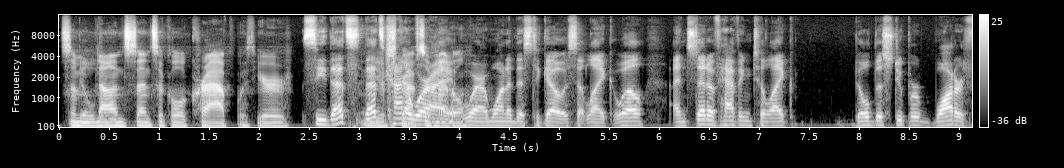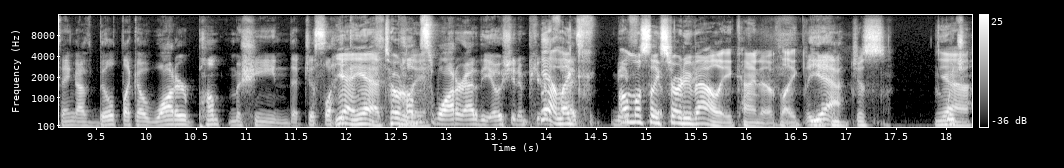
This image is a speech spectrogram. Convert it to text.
some building. nonsensical crap with your See, that's that's kind of where I where I wanted this to go. Is that like, well, instead of having to like build this stupid water thing, I've built like a water pump machine that just like Yeah, yeah, totally. pumps water out of the ocean and purifies. yeah, like almost like Stardew Valley, kind of like Yeah. just which yeah,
